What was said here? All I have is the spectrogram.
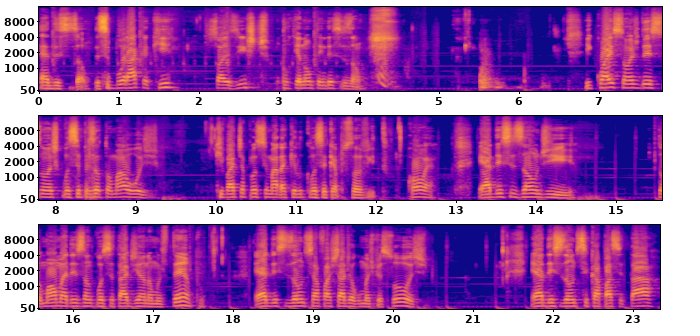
É a decisão. Esse buraco aqui só existe porque não tem decisão. E quais são as decisões que você precisa tomar hoje que vai te aproximar daquilo que você quer para sua vida? Qual é? É a decisão de tomar uma decisão que você está adiando há muito tempo? É a decisão de se afastar de algumas pessoas? É a decisão de se capacitar,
